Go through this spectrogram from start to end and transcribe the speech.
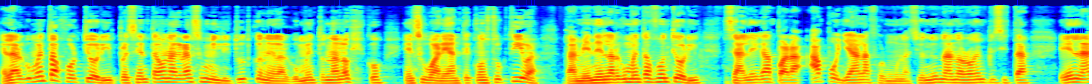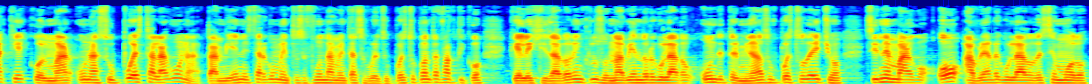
El argumento a fortiori presenta una gran similitud con el argumento analógico en su variante constructiva. También el argumento a fortiori se alega para apoyar la formulación de una norma implícita en la que colmar una supuesta laguna. También este argumento se fundamenta sobre el supuesto contrafáctico que el legislador, incluso no habiendo regulado un determinado supuesto de hecho, sin embargo, o habría regulado de ese modo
